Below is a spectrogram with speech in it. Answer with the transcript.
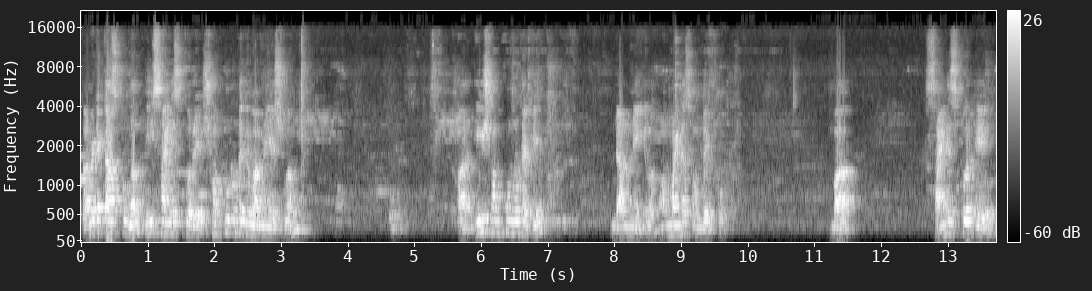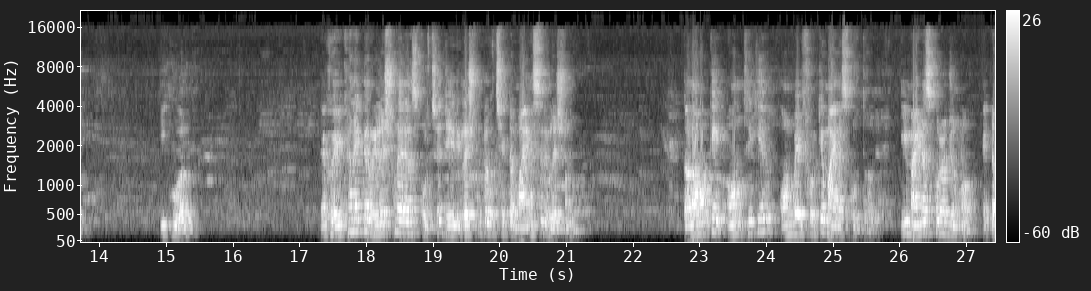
তো আমি একটা কাজ করলাম, এই সাইন করে সম্পূর্ণটাকে বামে নিয়ে আসলাম, আর এই সম্পূর্ণটাকে ডান নিয়ে গেলাম one minus one by four বা সাইন স্কোয়ার এ ইকুয়াল দেখো, এখানে একটা রিলেশন অ্যারেঞ্জ করছে, যে রিলেশনটা হচ্ছে একটা মাইনাসের রিলেশন তাহলে আমাকে অন থেকে অন বাই ফোর কে মাইনাস করতে হবে। এই মাইনাস করার জন্য একটা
